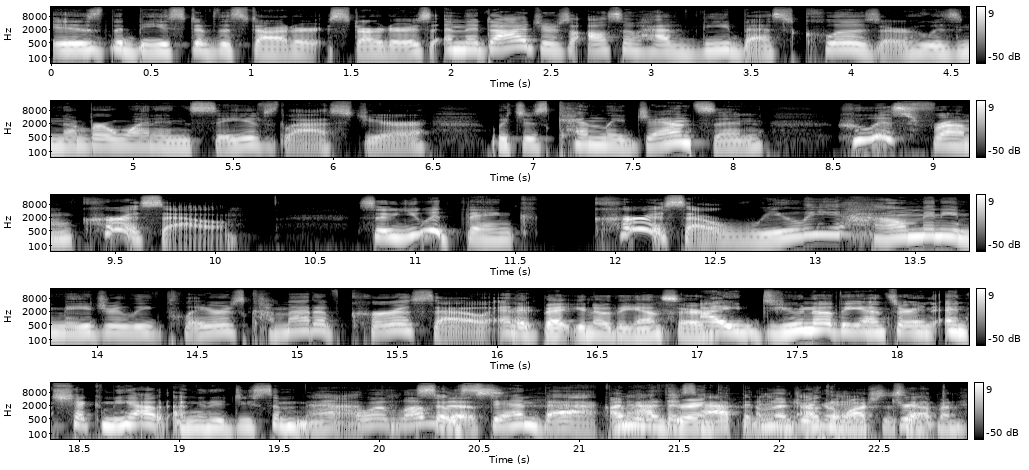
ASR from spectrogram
is the beast of the starter starters, and the Dodgers also have the best closer, who is number one in saves last year, which is Kenley Jansen, who is from Curacao. So you would think. Curacao, really? How many major league players come out of Curacao? And I it- bet you know the answer. I do know the answer, and, and check me out. I'm going to do some math. Oh, I love so this. stand back. I'm gonna drink. is I'm gonna drink and watch this drink. happen.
